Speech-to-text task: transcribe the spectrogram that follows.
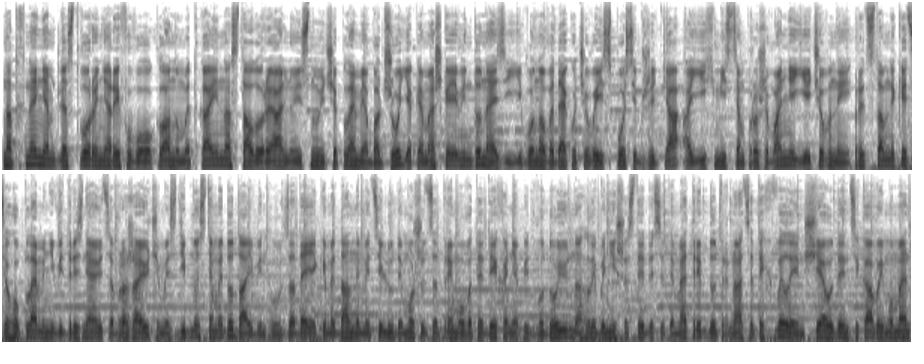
Натхненням для створення рифового клану Меткаїна стало реально існуюче плем'я Баджо, яке мешкає в Індонезії. Воно веде кочовий спосіб життя, а їх місцем проживання є човни. Представники цього племені відрізняються вражаючими здібностями до дайвінгу. За деякими даними, ці люди можуть затримувати дихання під водою на глибині 60 метрів до 13 хвилин. Ще один цікавий момент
